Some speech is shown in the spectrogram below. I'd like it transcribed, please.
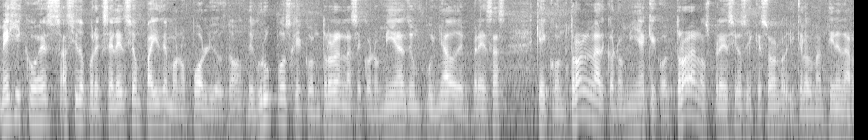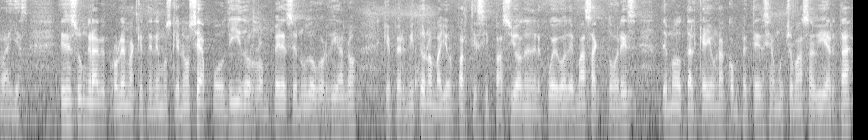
México es, ha sido por excelencia un país de monopolios, ¿no? de grupos que controlan las economías, de un puñado de empresas que controlan la economía, que controlan los precios y que, son, y que los mantienen a rayas. Ese es un grave problema que tenemos, que no se ha podido romper ese nudo gordiano que permite una mayor participación en el juego de más actores, de modo tal que haya una competencia mucho más abierta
